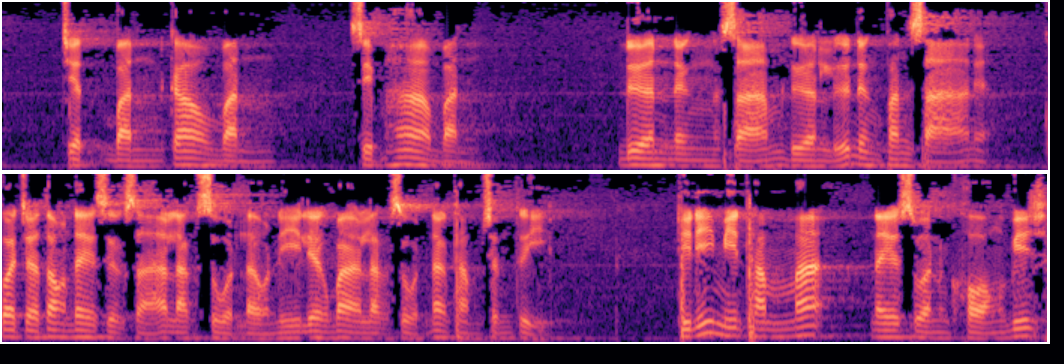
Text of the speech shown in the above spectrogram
ๆเจ็ดวันเก้าวันสิบห้าวัน เดือนหนึ่งสามเดือนหรือหนึ่งพันษาเนี่ยก็จะต้องได้ศึกษาหลักสูตรเหล่านี้เรียกว่าหลักสูตรนักธรรมชั้นตรี ทีนี้มีธรรมะในส่วนของวิช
